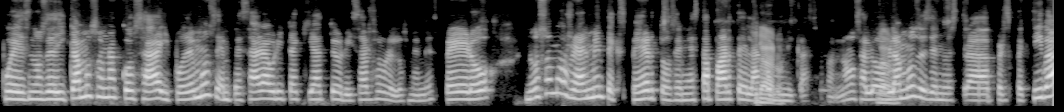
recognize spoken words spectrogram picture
pues nos dedicamos a una cosa y podemos empezar ahorita aquí a teorizar sobre los memes, pero no somos realmente expertos en esta parte de la comunicación, ¿no? O sea, lo hablamos desde nuestra perspectiva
